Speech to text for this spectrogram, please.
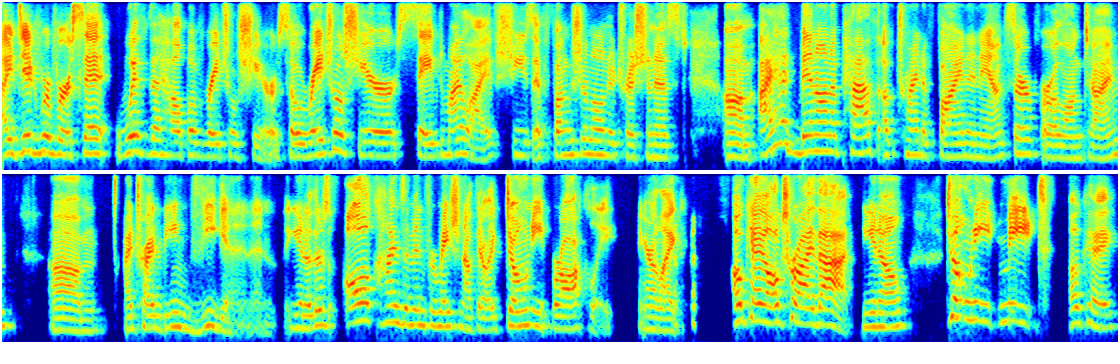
I did reverse it with the help of Rachel Scheer. So Rachel Scheer saved my life. She's a functional nutritionist. Um, I had been on a path of trying to find an answer for a long time. Um, I tried being vegan, and you know, there's all kinds of information out there, like don't eat broccoli. And you're like, okay, I'll try that. You know, don't eat meat. Okay.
